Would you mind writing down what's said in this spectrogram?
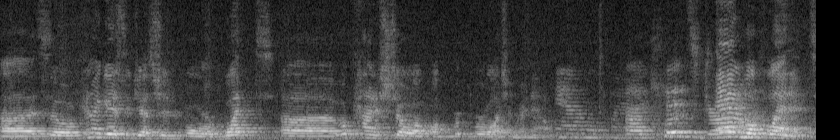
Uh, so can I get a suggestion for what, uh, what kind of show I'm- we're we're watching right now? Animal Uh, Planet. kids drama. Animal Planet.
